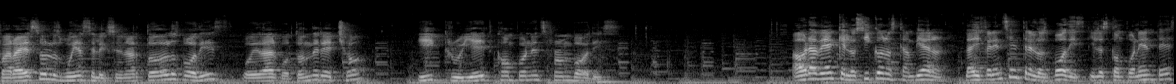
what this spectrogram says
Para eso los voy a seleccionar todos los bodies, voy a dar botón derecho y Create Components from Bodies. Ahora vean que los iconos cambiaron. La diferencia entre los bodies y los componentes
